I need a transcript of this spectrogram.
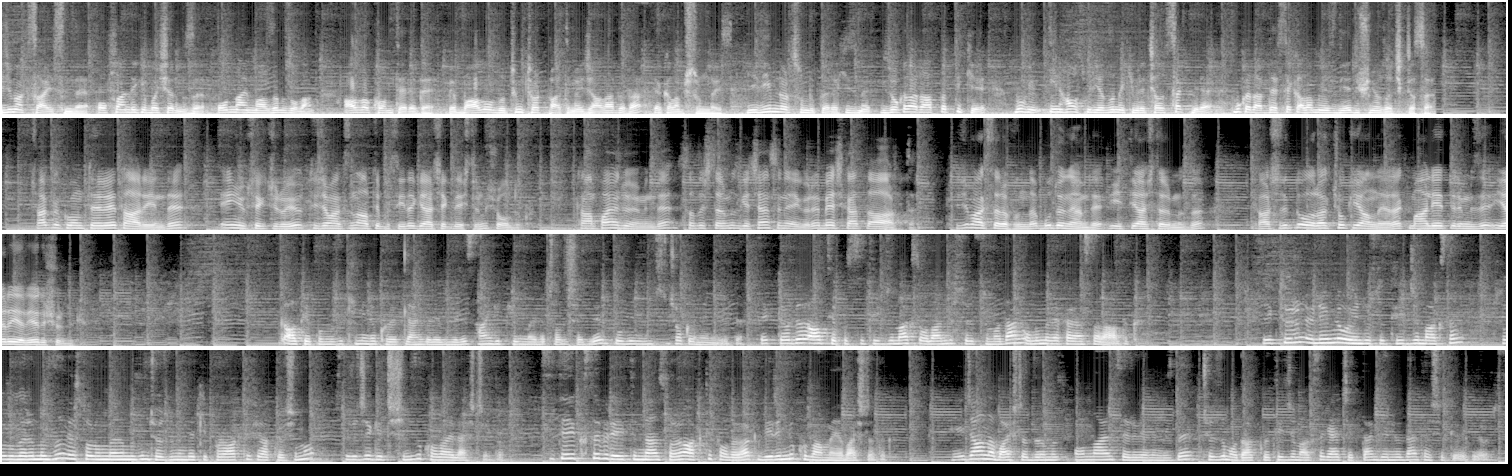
Ticimax sayesinde offline'deki başarımızı online mağazamız olan Alva.com.tr'de ve bağlı olduğu tüm third party mecralarda da yakalamış durumdayız. 7-24 sundukları hizmet bizi o kadar rahatlattı ki bugün in-house bir yazılım ekibiyle çalışsak bile bu kadar destek alamayız diye düşünüyoruz açıkçası. Çakra.com.tr tarihinde en yüksek ciroyu Tijamax'ın altyapısıyla gerçekleştirmiş olduk. Kampanya döneminde satışlarımız geçen seneye göre 5 kat daha arttı. Tijamax tarafında bu dönemde ihtiyaçlarımızı karşılıklı olarak çok iyi anlayarak maliyetlerimizi yarı yarıya düşürdük. Altyapımızı kiminle kuvvetlendirebiliriz, hangi firmayla çalışabiliriz bu bizim için çok önemliydi. Sektörde altyapısı TG Max olan bir sürü firmadan olumlu referanslar aldık. Sektörün önemli oyuncusu TG Max'ın sorularımızın ve sorunlarımızın çözümündeki proaktif yaklaşımı sürece geçişimizi kolaylaştırdı. Siteyi kısa bir eğitimden sonra aktif olarak verimli kullanmaya başladık. Heyecanla başladığımız online serüvenimizde çözüm odaklı TG Max'a gerçekten gönülden teşekkür ediyoruz.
